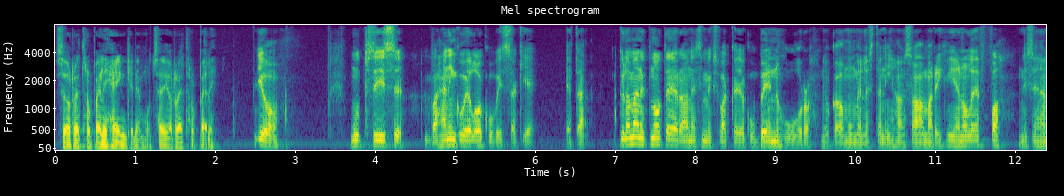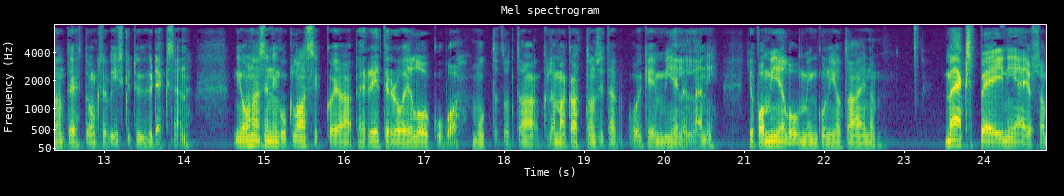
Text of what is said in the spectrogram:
se on retropeli henkinen, mutta se ei ole retropeli. Joo. Mutta siis vähän niin kuin elokuvissakin, että kyllä mä nyt noteeraan esimerkiksi vaikka joku Ben Hur, joka on mun mielestäni ihan saamari hieno leffa, niin sehän on tehty, onko se 59. Niin onhan se niin kuin klassikko ja retro-elokuva, mutta tota, kyllä mä katson sitä oikein mielelläni. Jopa mieluummin kuin jotain Max Paynea, jossa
